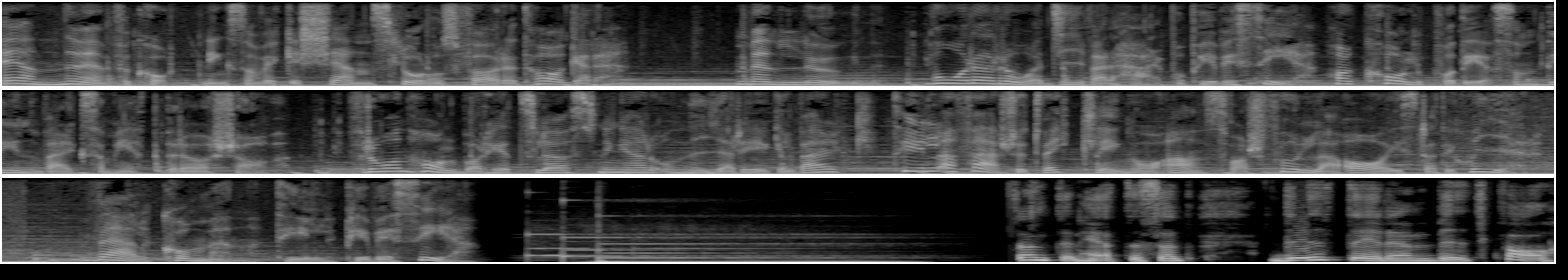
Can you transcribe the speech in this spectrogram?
ännu en förkortning som väcker känslor hos företagare. Men lugn, våra rådgivare här på PWC har koll på det som din verksamhet berörs av. Från hållbarhetslösningar och nya regelverk till affärsutveckling och ansvarsfulla AI-strategier. Välkommen till PWC procentenheter. Så att dit är det en bit kvar.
